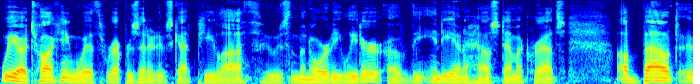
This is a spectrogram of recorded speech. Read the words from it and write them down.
We are talking with Representative Scott Pelath, who is the minority leader of the Indiana House Democrats, about uh,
